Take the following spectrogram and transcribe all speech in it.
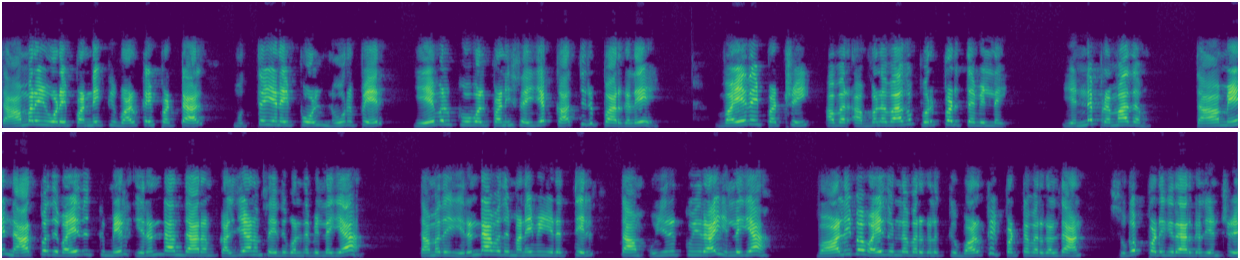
தாமரை ஓடை பண்ணைக்கு வாழ்க்கைப்பட்டால் முத்தையனைப் போல் நூறு பேர் ஏவல் கூவல் பணி செய்ய காத்திருப்பார்களே? வயதை பற்றி அவர் அவ்வளவாக பொருட்படுத்தவில்லை. என்ன பிரமாதம்? தாமே நாற்பது வயதுக்கு மேல் இரண்டாம் தாரம் கல்யாணம் செய்து கொள்ளவில்லையா? தமது இரண்டாவது மனைவியிடத்தில் தாம் உயிருக்குயிராய் இல்லையா? வாலிப வயதுள்ளவர்களுக்கு வாழ்க்கைப்பட்டவர்கள்தான் சுகப்படுகிறார்கள் என்று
